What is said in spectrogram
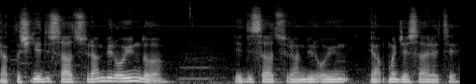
yaklaşık 7 saat süren bir oyundu o. 7 saat süren bir oyun yapma cesareti.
